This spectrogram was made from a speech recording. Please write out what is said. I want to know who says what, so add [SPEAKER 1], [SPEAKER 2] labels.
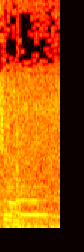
[SPEAKER 1] son.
